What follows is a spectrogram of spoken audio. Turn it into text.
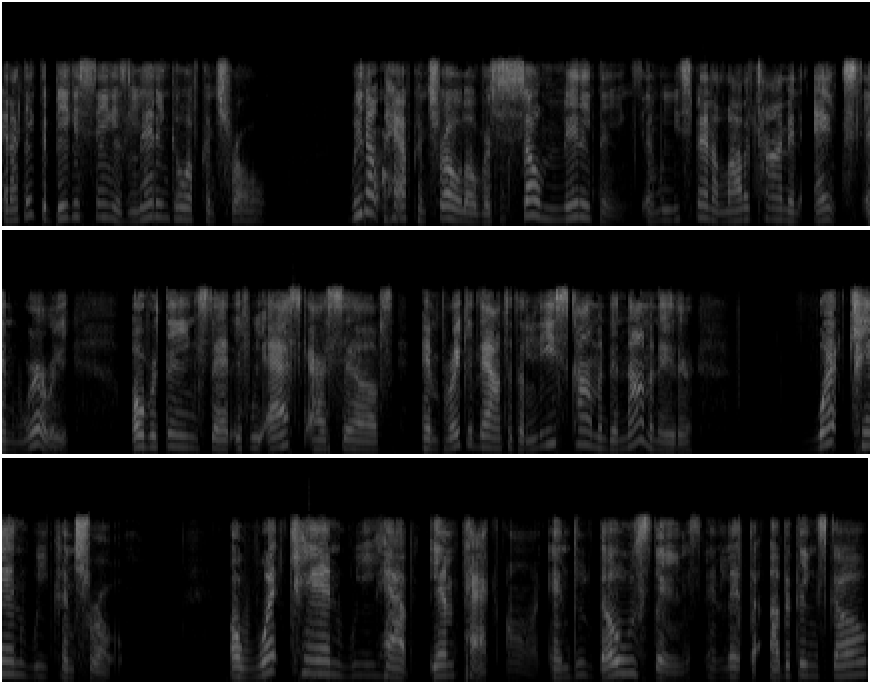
And I think the biggest thing is letting go of control. we don't have control over so many things, and we spend a lot of time in angst and worry over things that if we ask ourselves and break it down to the least common denominator, what can we control? Or what can we have impact on and do those things and let the other things go?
